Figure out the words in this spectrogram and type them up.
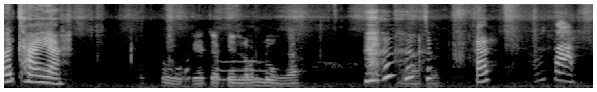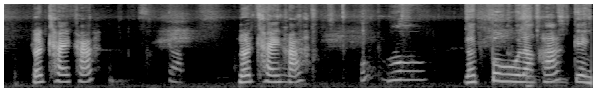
รถใครอะโอ้โหเดี๋ยวจะเป็นรถลุงแล้วน้ำตัดรถใครคะรถใครคะบู รถปูเหรอคะ เก่ง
